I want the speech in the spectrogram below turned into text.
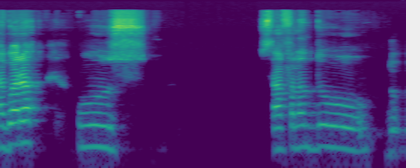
Agora, os. Você estava falando do... do.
